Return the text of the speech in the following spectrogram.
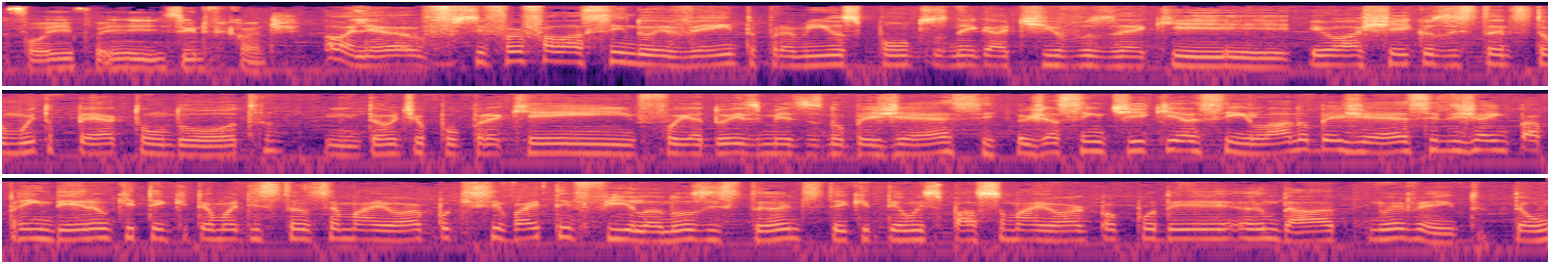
foi, foi significante. Olha, se for falar assim do evento, para mim os pontos negativos é que eu achei que os stands estão muito perto um do outro. Então, tipo, para quem foi há dois meses no BGS, eu já senti que, assim, lá no BGS eles já aprenderam que tem que ter uma distância maior, porque se vai ter fila nos stands, tem que ter um espaço maior para poder andar no evento. Então,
